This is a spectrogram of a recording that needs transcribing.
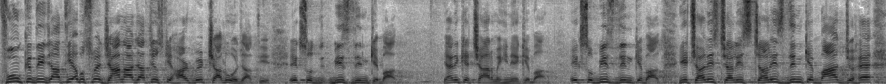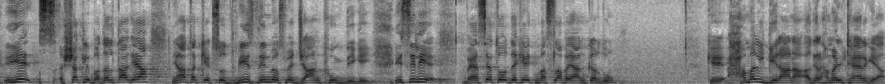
फूंक दी जाती है। अब उसमें जान आ जाती है, उसकी हार्ट बीट चालू हो जाती है। 120 दिन के बाद। यानी कि चार महीने के बाद 120 दिन के बाद, ये 40 40 40 दिन के बाद जो है, ये शक्ल बदलता गया। यहाँ तक कि 120 दिन में उसमें जान फूंक दी गई। इसीलिए वैसे तो देखिए, एक मसला बयान कर दूँ कि हमल गिराना, अगर हमल ठहर गया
